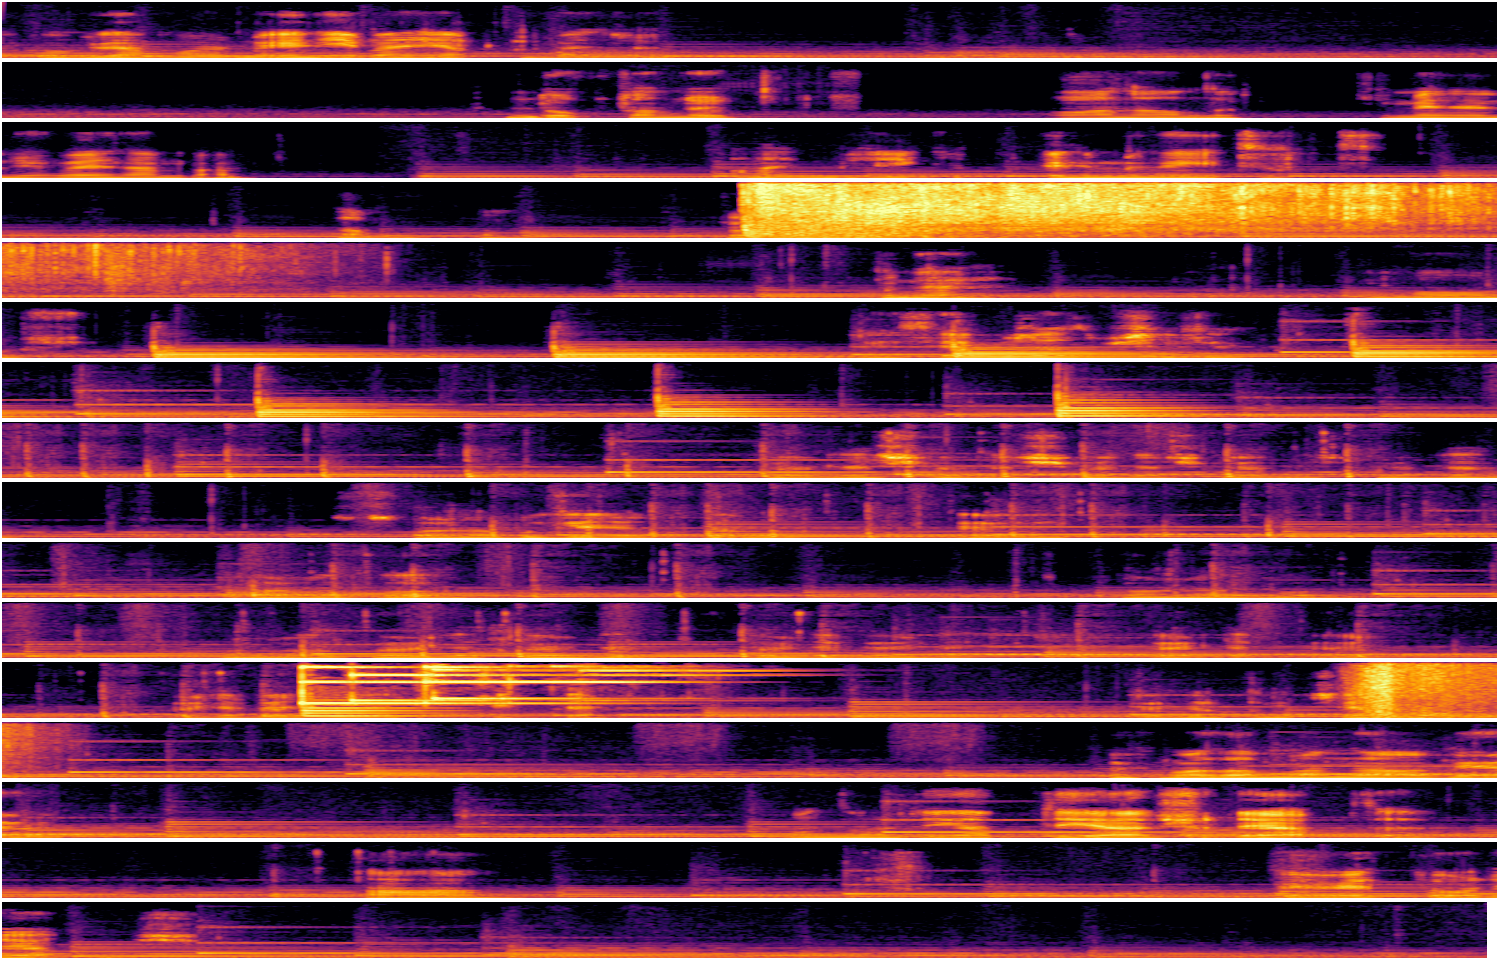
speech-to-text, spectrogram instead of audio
Yapabilen var mı? En iyi ben yaptım bence. 94 puan aldık. Kim eğleniyor beğenmem. I'm being eliminated. Tamam şöyle, şöyle, şöyle, şöyle. Sonra bu geliyor değil mi? Evet. Sonra bu. Sonra bu. Sonra böyle, böyle, böyle, böyle, böyle, böyle. Böyle, böyle, bitti. Böyle bunu çekelim. Takım ne yapıyor? Onlar da yaptı ya, şu da yaptı. Aa. Evet, doğru yapmış.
